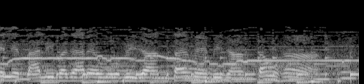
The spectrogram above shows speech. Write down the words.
किसके लिए ताली बजा रहे वो भी जानता है मैं भी जानता हूँ हाँ।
